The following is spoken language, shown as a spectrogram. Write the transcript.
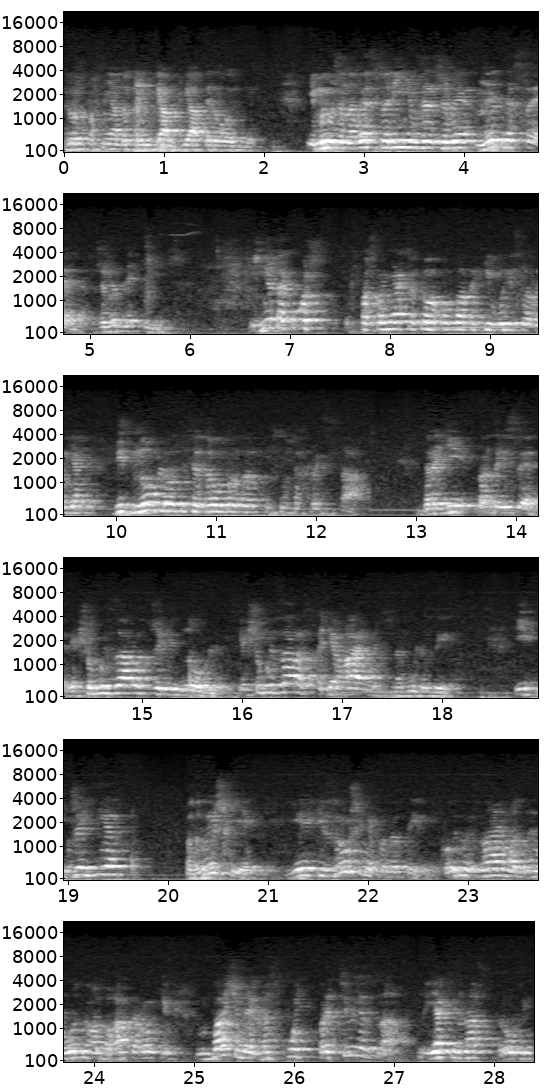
друге послання до Коринтян 5 розділ. І ми вже нове створіння вже живе не для себе, живе для інших. І є також посланнях Святого Павла такі вислови, як відновлюватися за образом Ісуса Христа. Дорогі брати і сестри, якщо ми зараз вже відновлюємося, якщо ми зараз одягаємося в нову людину, і вже є подвижки, які, є якісь зрушення позитивні, коли ми знаємо одне одного багато років, ми бачимо, як Господь працює з нами, як Він нас робить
